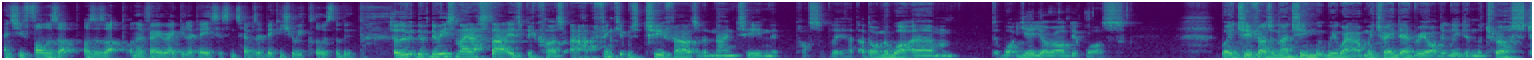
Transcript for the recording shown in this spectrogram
And she follows up us up on a very regular basis in terms of making sure we close the loop. So the, the reason I asked that is because I think it was 2019, possibly. I don't know what um, what year your audit was, but in 2019 we went and we trained every audit lead in the trust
